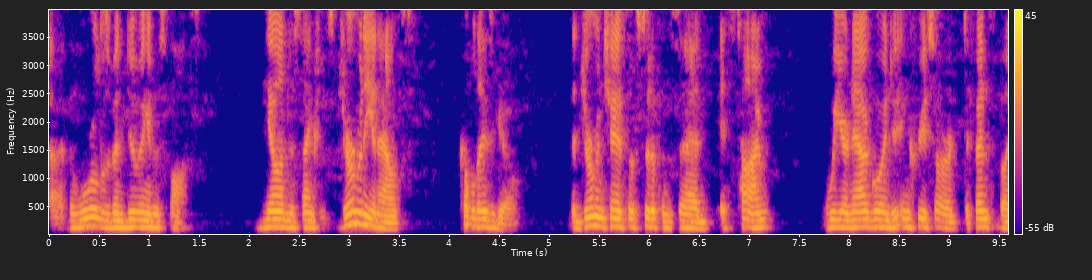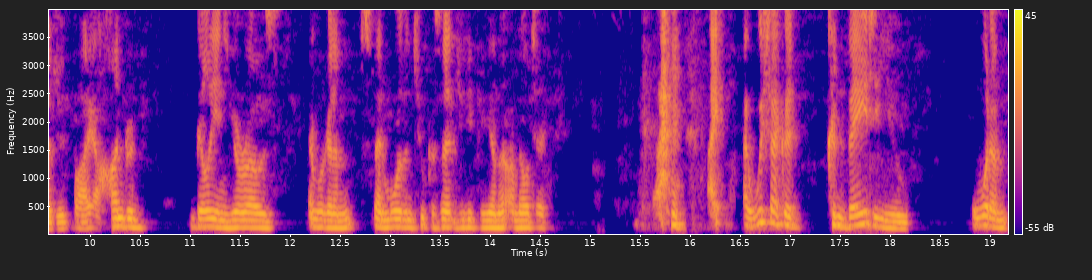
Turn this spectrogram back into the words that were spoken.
uh, the world has been doing in response beyond just sanctions. Germany announced a couple days ago the German chancellor stood up and said, "It's time. We are now going to increase our defense budget by 100 billion euros, and we're going to spend more than two percent GDP on our military." I, I, wish I could convey to you what a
